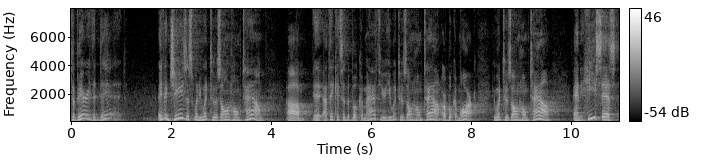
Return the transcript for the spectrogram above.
to bury the dead. Even Jesus, when he went to his own hometown, um, I think it's in the book of Matthew, he went to his own hometown, or book of Mark, he went to his own hometown, and he says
